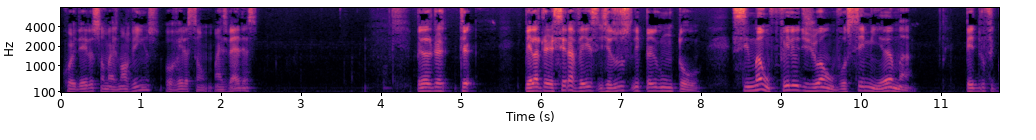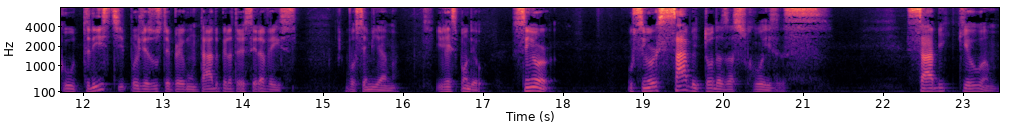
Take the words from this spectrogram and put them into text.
cordeiros são mais novinhos, ovelhas são mais velhas. Pela, ter, pela terceira vez, Jesus lhe perguntou: Simão, filho de João, você me ama? Pedro ficou triste por Jesus ter perguntado pela terceira vez: Você me ama? E respondeu: Senhor, o Senhor sabe todas as coisas. Sabe que eu amo.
